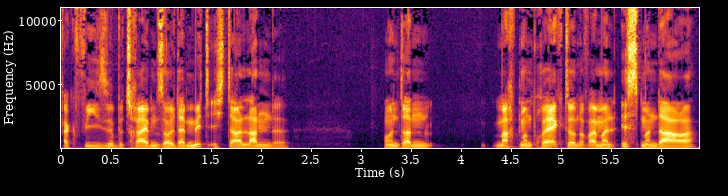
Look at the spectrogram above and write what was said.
Akquise betreiben soll, damit ich da lande. Und dann macht man Projekte und auf einmal ist man da,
